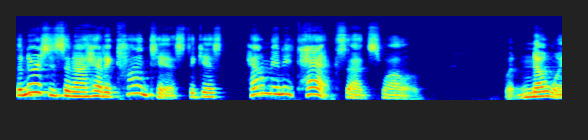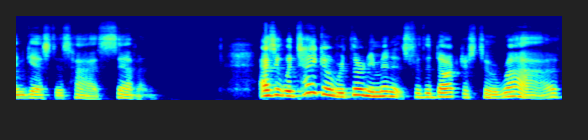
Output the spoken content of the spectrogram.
The nurses and I had a contest to guess how many tacks I'd swallowed, but no one guessed as high as seven. As it would take over 30 minutes for the doctors to arrive,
